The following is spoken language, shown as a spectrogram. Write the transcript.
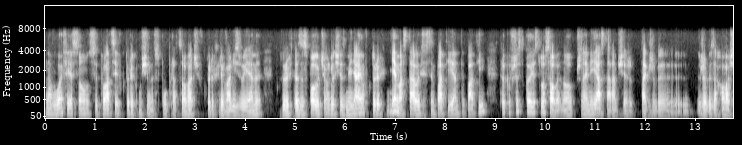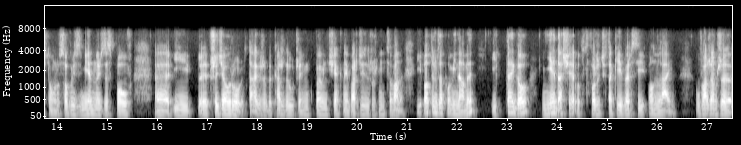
na WF-ie są sytuacje, w których musimy współpracować, w których rywalizujemy, w których te zespoły ciągle się zmieniają, w których nie ma stałych sympatii i antypatii, tylko wszystko jest losowe. No, przynajmniej ja staram się tak, żeby, żeby zachować tą losowość, zmienność zespołów e, i e, przydział ról, tak, żeby każdy uczeń mógł pełnić jak najbardziej zróżnicowane. I o tym zapominamy i tego nie da się odtworzyć w takiej wersji online. Uważam, że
